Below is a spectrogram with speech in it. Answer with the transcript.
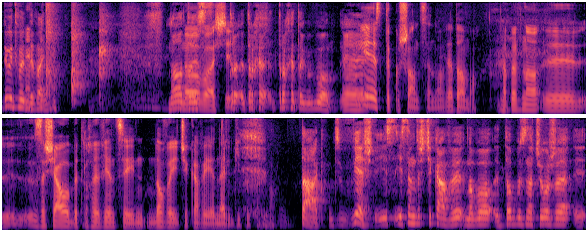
Do it for divine. No, no to jest właśnie. Tro, trochę, trochę tak by było. E... Jest to kuszące, no wiadomo na pewno y, zasiałoby trochę więcej nowej, ciekawej energii tutaj. No. Tak, wiesz, jest, jestem też ciekawy, no bo to by znaczyło, że y,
